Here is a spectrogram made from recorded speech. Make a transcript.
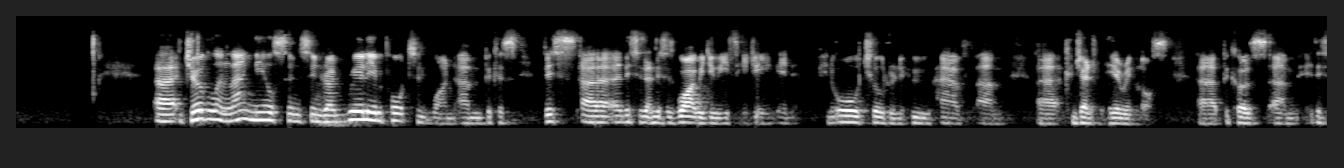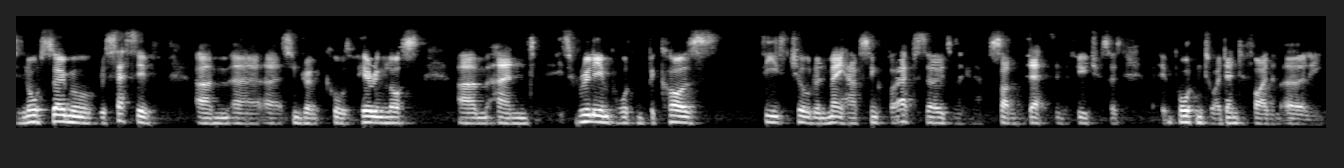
Uh, Jervell-Lange-Nielsen syndrome, really important one um, because this uh, this is and this is why we do ECG in in all children who have um, uh, congenital hearing loss uh, because um, this is an autosomal recessive um, uh, uh, syndromic cause of hearing loss um, and it's really important because these children may have syncopal episodes and they can have sudden death in the future so it's important to identify them early.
